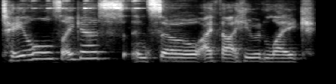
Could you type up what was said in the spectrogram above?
tales, I guess. And so I thought he would like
